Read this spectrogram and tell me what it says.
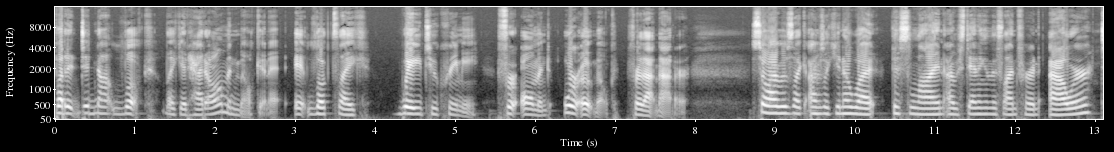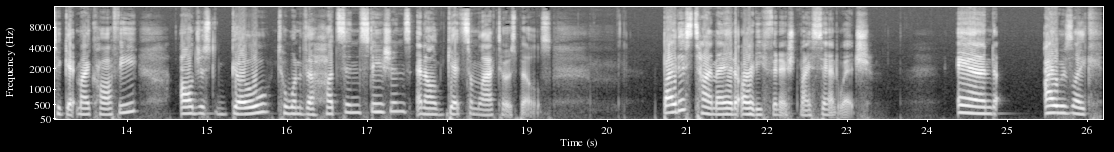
but it did not look like it had almond milk in it. It looked like way too creamy for almond or oat milk for that matter. So I was like I was like, "You know what? This line, I was standing in this line for an hour to get my coffee. I'll just go to one of the Hudson stations and I'll get some lactose pills." By this time I had already finished my sandwich. And I was like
